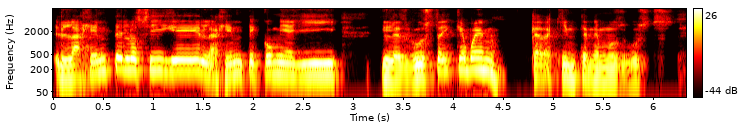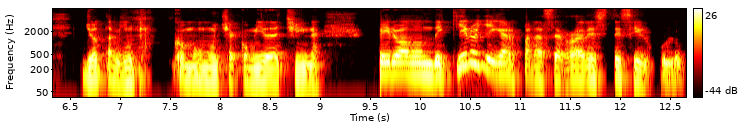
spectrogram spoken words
la gente lo sigue, la gente come allí, les gusta y qué bueno, cada quien tenemos gustos. Yo también como mucha comida china. Pero a donde quiero llegar para cerrar este círculo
